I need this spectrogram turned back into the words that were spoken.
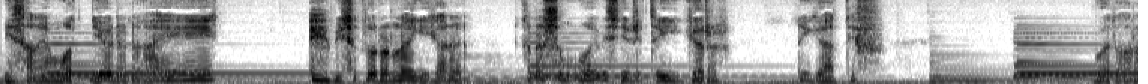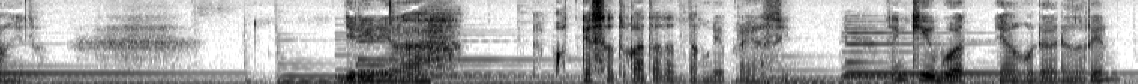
misalnya mood dia udah naik eh bisa turun lagi karena karena semua bisa jadi trigger negatif buat orang itu. Jadi inilah podcast satu kata tentang depresi. Thank you buat yang udah dengerin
